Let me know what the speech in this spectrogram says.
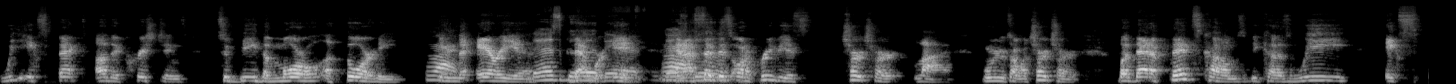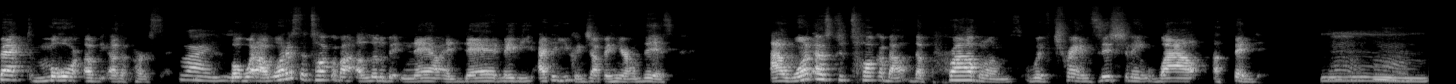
we expect other Christians to be the moral authority right. in the area That's good, that we're in. That's and I good. said this on a previous church hurt live when we were talking about church hurt. But that offense comes because we expect more of the other person. Right. But what I want us to talk about a little bit now, and Dad, maybe I think you can jump in here on this. I want us to talk about the problems with transitioning while offended. Mm.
